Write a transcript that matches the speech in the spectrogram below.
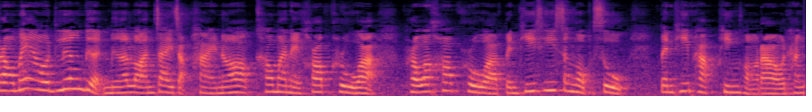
เราไม่เอาเรื่องเดือดเนื้อร้อนใจจากภายนอกเข้ามาในครอบครัว เพราะว่าครอบครัวเป็นที่ที่สงบสุข เป็นที่พักพิงของเราทั้ง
